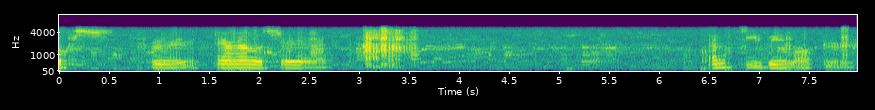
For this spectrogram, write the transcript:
oops for thermometer. Empty bay locker.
